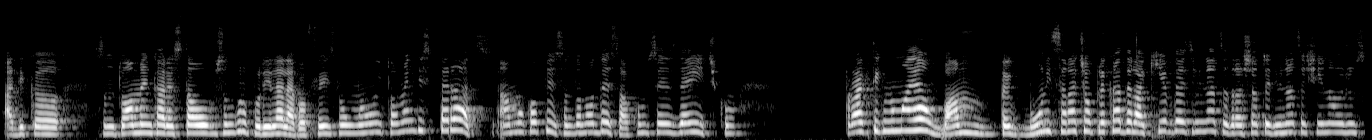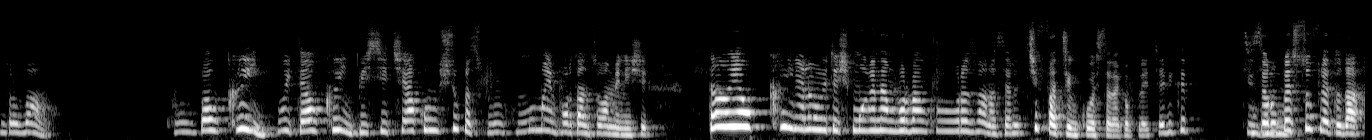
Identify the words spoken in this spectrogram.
Adică sunt oameni care stau, sunt grupurile alea pe Facebook, mă uit, oameni disperați. Am un copil, sunt în Odessa, cum să ies de aici? Cum... Practic nu mai au. Am, pe unii săraci au plecat de la Kiev de azi dimineață, de la 7 dimineață și ei n-au ajuns într-o vamă. Cu, au câini, uite, au câini, pisici. Acum știu că sunt mult mai importanți oamenii și da, iau câinele, uite, și mă gândeam, vorbeam cu Răzvan aseară, ce facem cu ăștia dacă pleci? Adică ți se rupe sufletul, dar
